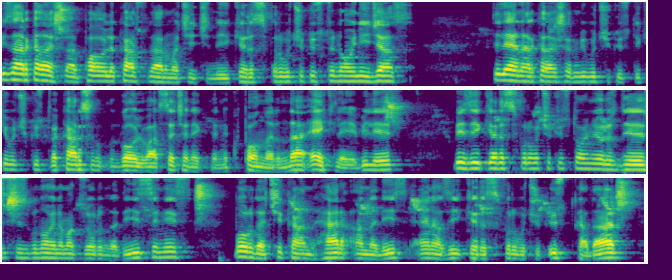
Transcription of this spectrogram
Biz arkadaşlar Pauli Karlsruher maçı içinde ilk yarı 0.5 üstünü oynayacağız. Dileyen arkadaşların 1.5 üst, 2.5 üst ve karşılıklı gol var seçeneklerini kuponlarında ekleyebilir. Biz ilk yarı 0.5 üst oynuyoruz diye siz bunu oynamak zorunda değilsiniz. Burada çıkan her analiz en az ilk yarı 0.5 üst kadar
